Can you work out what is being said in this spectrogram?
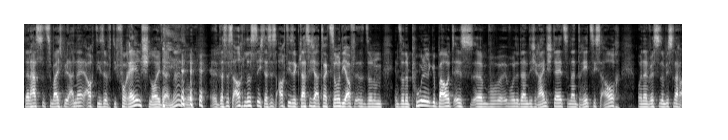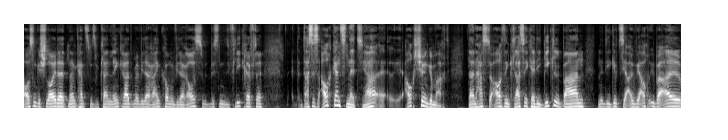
Dann hast du zum Beispiel auch diese, die Forellenschleuder, ne? So, äh, das ist auch lustig, das ist auch diese klassische Attraktion, die auf in so einem, in so einem Pool gebaut ist, ähm, wo, wo du dann dich reinstellst und dann dreht sich's auch und dann wirst du so ein bisschen nach außen geschleudert, ne? dann kannst du mit so einem kleinen Lenkrad immer wieder reinkommen und wieder raus, mit ein bisschen die Fliehkräfte. Das ist auch ganz nett, ja, äh, auch schön gemacht. Dann hast du auch den Klassiker, die Gickelbahn, ne, die gibt's ja irgendwie auch überall,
